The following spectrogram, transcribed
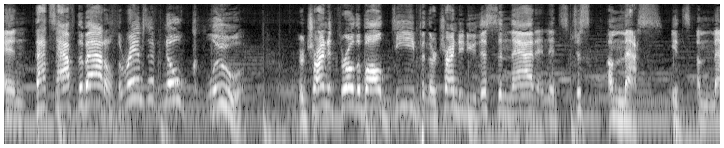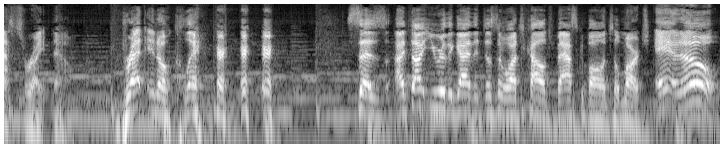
And that's half the battle. The Rams have no clue. They're trying to throw the ball deep and they're trying to do this and that, and it's just a mess. It's a mess right now. Brett in Eau Claire says, I thought you were the guy that doesn't watch college basketball until March. Eh, no,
